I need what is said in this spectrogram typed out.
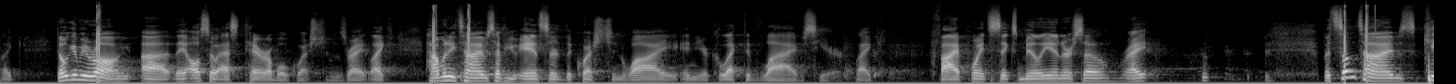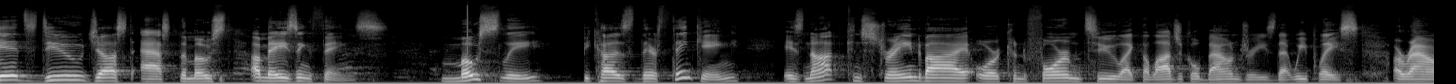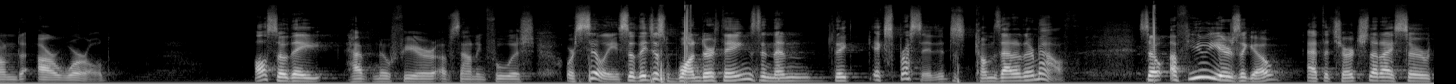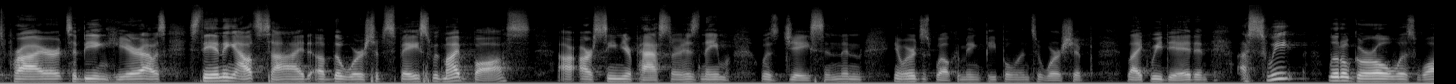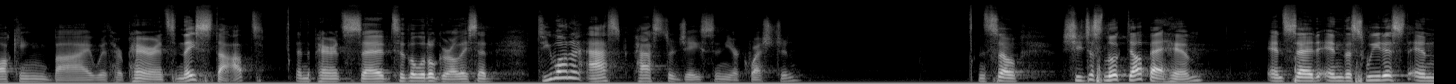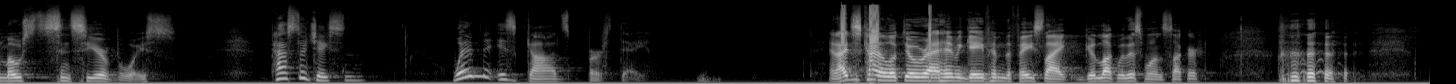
Like, don't get me wrong, uh, they also ask terrible questions, right? Like, how many times have you answered the question why in your collective lives here? Like, 5.6 million or so, right? but sometimes kids do just ask the most amazing things, mostly because their thinking is not constrained by or conformed to like the logical boundaries that we place around our world. Also, they have no fear of sounding foolish or silly. So they just wonder things and then they express it. It just comes out of their mouth. So a few years ago, at the church that I served prior to being here, I was standing outside of the worship space with my boss our, our senior pastor. His name was Jason, and you know we were just welcoming people into worship like we did. And a sweet little girl was walking by with her parents, and they stopped. And the parents said to the little girl, they said, "Do you want to ask Pastor Jason your question?" And so she just looked up at him and said in the sweetest and most sincere voice, Pastor Jason, when is God's birthday? And I just kind of looked over at him and gave him the face like, good luck with this one, sucker.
